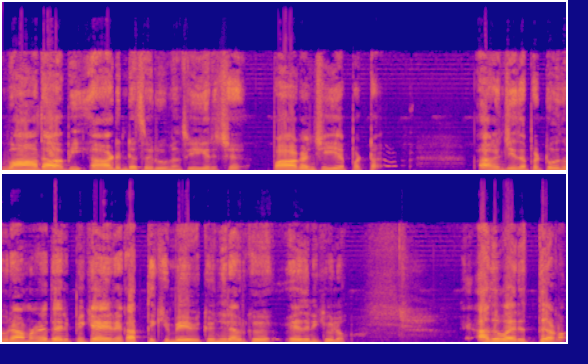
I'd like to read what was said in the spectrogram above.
വാതാപി ആടിന്റെ സ്വരൂപം സ്വീകരിച്ച് പാകം ചെയ്യപ്പെട്ട പാകം ചെയ്തപ്പെട്ടു എന്ന് ബ്രാഹ്മണനെ ധരിപ്പിക്കുക അതിനെ കത്തിക്കും വേവിക്കും ചില അവർക്ക് വേദനിക്കുമല്ലോ. അത് വരുത്തണം.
